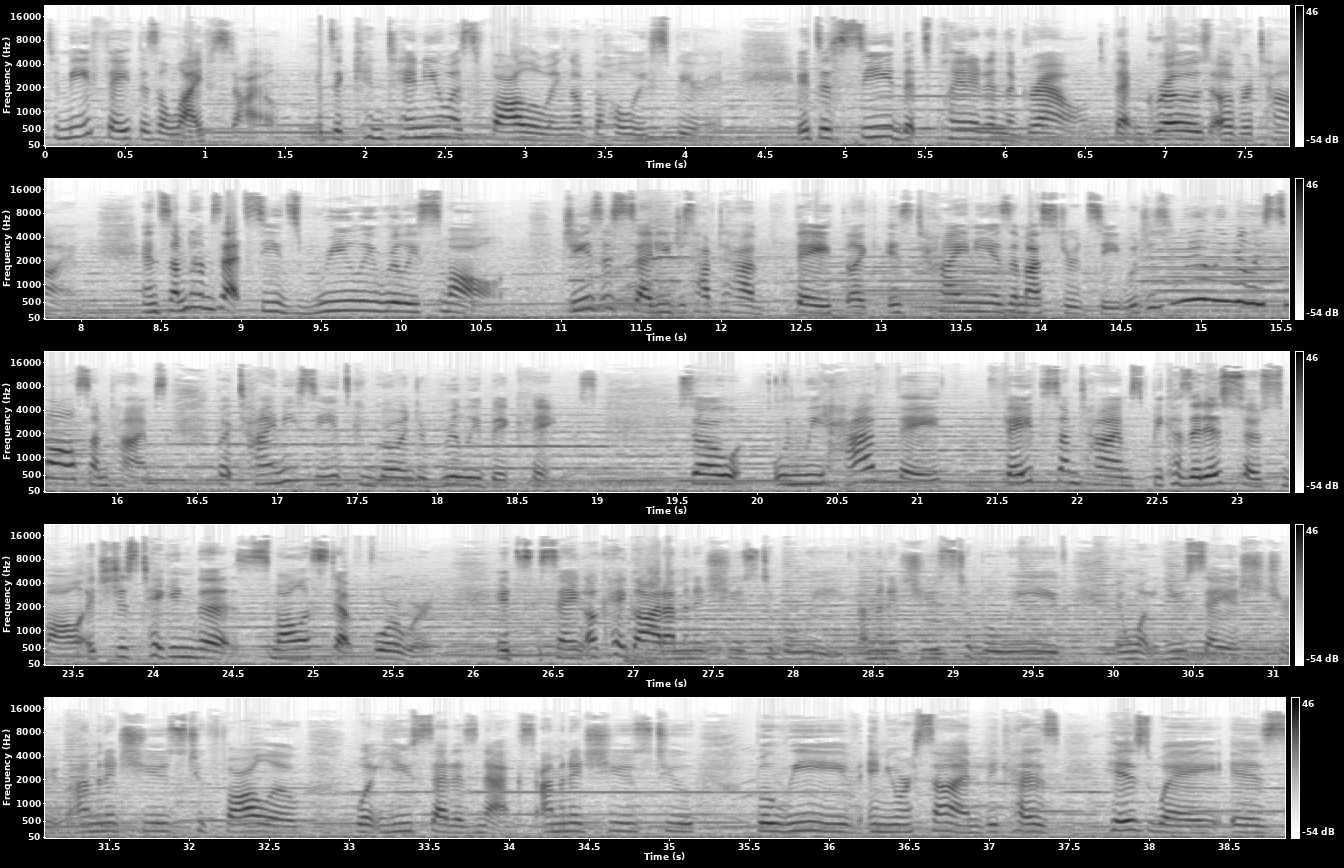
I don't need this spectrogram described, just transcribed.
To me, faith is a lifestyle. It's a continuous following of the Holy Spirit. It's a seed that's planted in the ground that grows over time. And sometimes that seed's really, really small. Jesus said you just have to have faith like as tiny as a mustard seed, which is really, really small sometimes. But tiny seeds can grow into really big things. So when we have faith, Faith sometimes, because it is so small, it's just taking the smallest step forward. It's saying, okay, God, I'm going to choose to believe. I'm going to choose to believe in what you say is true. I'm going to choose to follow what you said is next. I'm going to choose to believe in your son because his way is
